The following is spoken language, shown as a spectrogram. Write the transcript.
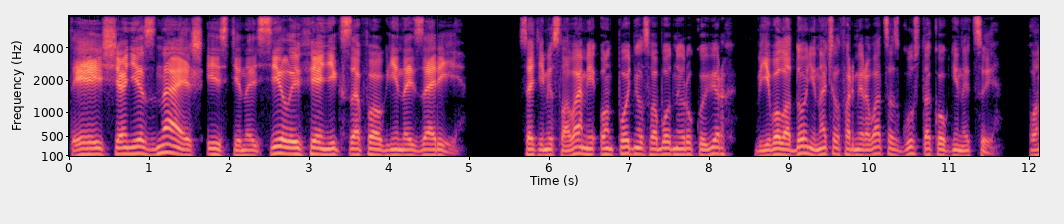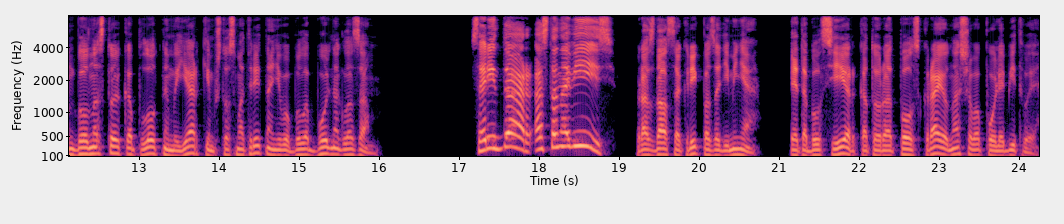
«Ты еще не знаешь истинной силы фениксов огненной зари!» С этими словами он поднял свободную руку вверх, в его ладони начал формироваться сгусток огненной ци. Он был настолько плотным и ярким, что смотреть на него было больно глазам. «Сариндар, остановись!» — раздался крик позади меня. Это был Сиер, который отполз к краю нашего поля битвы.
